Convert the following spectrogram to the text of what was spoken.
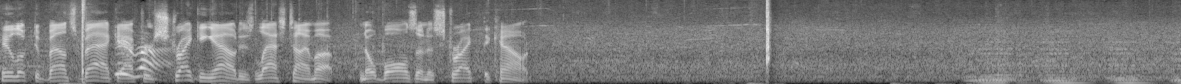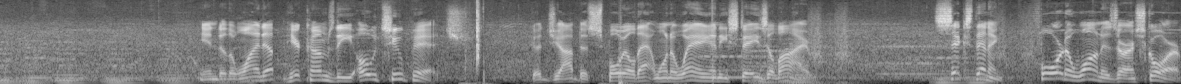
He'll look to bounce back after striking out his last time up. No balls and a strike to count. Into the windup. Here comes the 0-2 pitch. Good job to spoil that one away, and he stays alive. Sixth inning. Four to one is our score.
